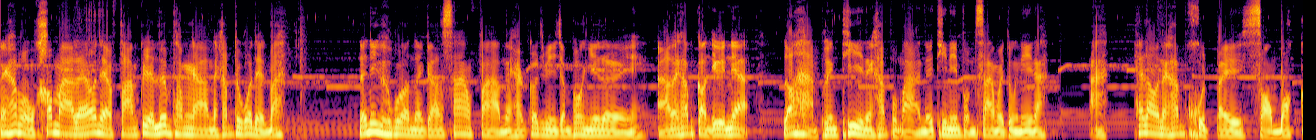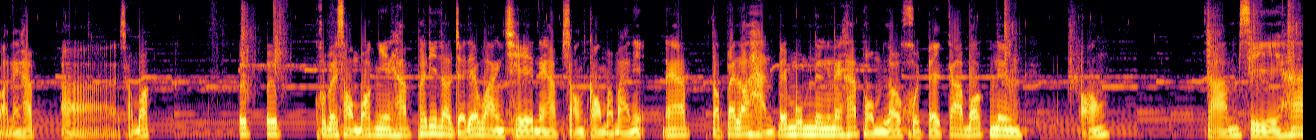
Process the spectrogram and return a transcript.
นะครับผมเข้ามาแล้วเนี่ยฟาร์มก็จะเริ่มทำงานนะครับ ทุกคนเห็นปะและนี่คือโปรในการสร้างฟาร์มนะครับ ก็จะมีจำพวกนี้เลยเอาละครับก่อนอื่นเนี่ยเราหาพื้นที่นะครับ ผมอ่าในที่นี้ผมสร้างไว้ตรงนี้นะอะให้เรานะครับขุดไป 2บล็อกก่อนนะครับอ่าสองบล็อกปึ๊บปึ๊บขุดไป 2บล็อกนี้นครับเพื่อที่เราจะได้วางเชนนะครับสองกล่องประมาณนี้นะครับ ต่อไปเราหันไปมุมหนึงนะครับ ผมเราขุดไป9บล็อกหนึ่งสองสามสี่ห้า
